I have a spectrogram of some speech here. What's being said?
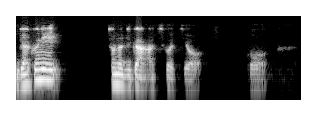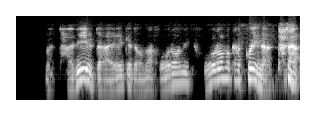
逆にその時間あちこちを、こう、まあ、旅言ったらええけど、まあ、放浪み、放浪もかっこいいな。ただ、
